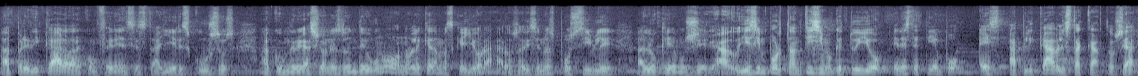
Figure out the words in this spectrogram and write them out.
a predicar, a dar conferencias, talleres, cursos, a congregaciones donde uno no le queda más que llorar, o sea, dice, no es posible a lo que hemos llegado. Y es importantísimo que tú y yo, en este tiempo, es aplicable esta carta, o sea,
